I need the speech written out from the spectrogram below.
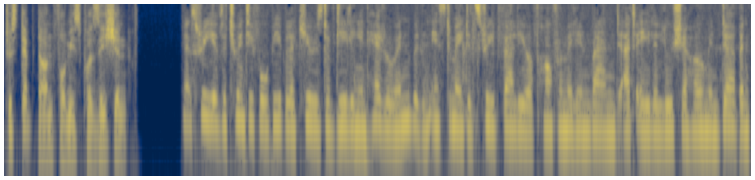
to step down from his position. Three of the 24 people accused of dealing in heroin with an estimated street value of half a million rand at a Lelusha home in Durban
